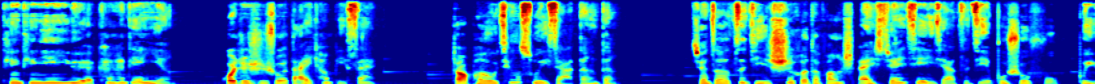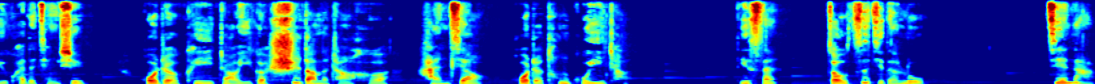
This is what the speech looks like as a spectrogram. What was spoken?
听听音乐、看看电影，或者是说打一场比赛，找朋友倾诉一下等等，选择自己适合的方式来宣泄一下自己不舒服、不愉快的情绪，或者可以找一个适当的场合喊叫或者痛哭一场。第三，走自己的路。接纳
